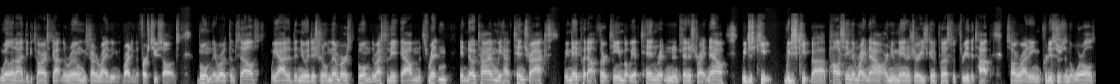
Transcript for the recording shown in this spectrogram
Will and I, the guitarist, got in the room. We started writing writing the first two songs. Boom, they wrote themselves. We added the new additional members. Boom, the rest of the album it's written in no time. We have ten tracks. We may put out thirteen, but we have ten written and finished right now. We just keep we just keep uh, polishing them right now. Our new manager, he's going to put us with three of the top songwriting producers in the world.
